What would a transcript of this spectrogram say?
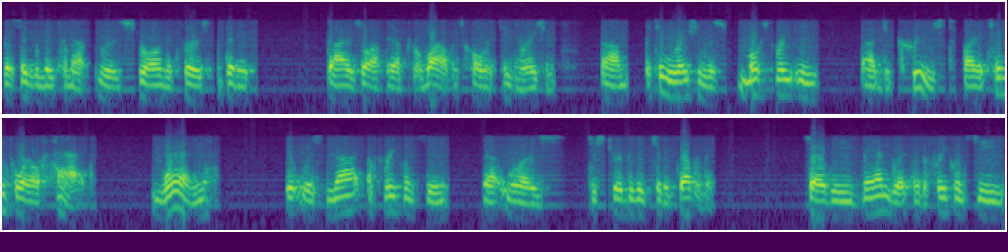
so the signal may come out really strong at first, but then it dies off after a while. It's called attenuation. Um, attenuation was most greatly uh, decreased by a tinfoil hat when it was not a frequency that was distributed to the government. So the bandwidth or the frequency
